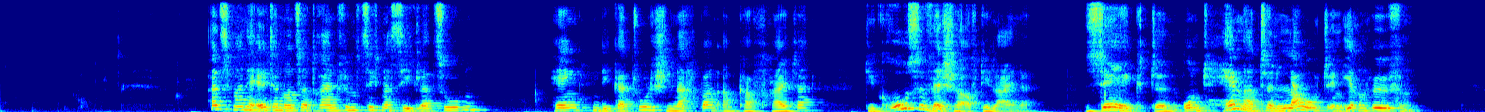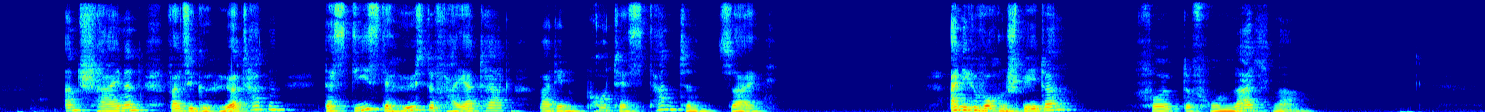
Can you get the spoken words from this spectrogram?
Als meine Eltern 1953 nach Siegler zogen, hängten die katholischen Nachbarn am Karfreitag die große Wäsche auf die Leine, sägten und hämmerten laut in ihren Höfen. Anscheinend, weil sie gehört hatten, dass dies der höchste Feiertag bei den Protestanten sei. Einige Wochen später folgte Fronleichnam.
